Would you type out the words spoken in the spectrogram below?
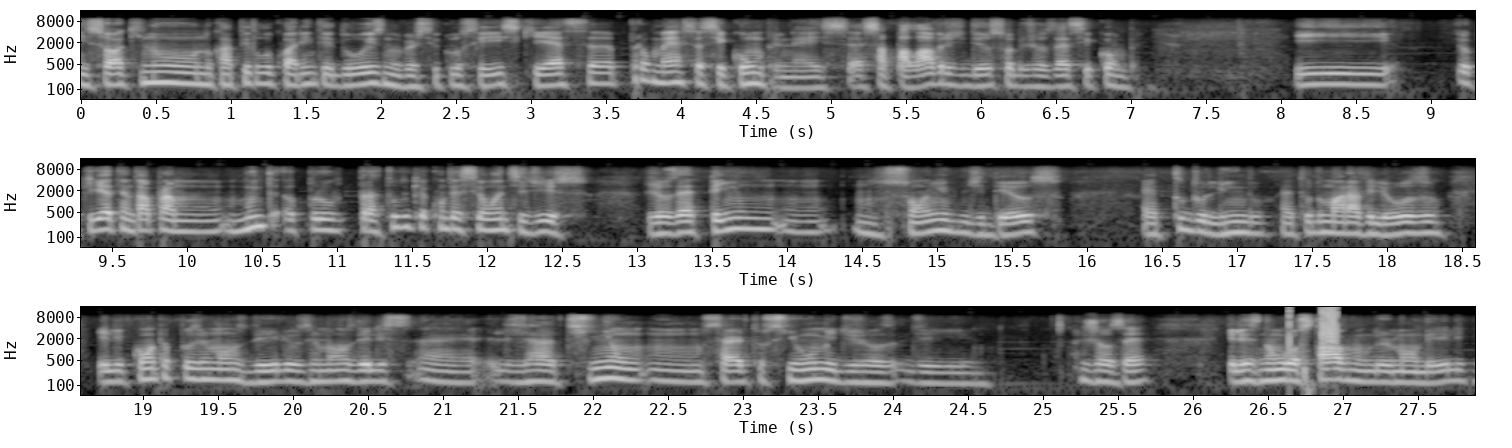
e só aqui no, no capítulo 42, no versículo 6, que essa promessa se cumpre, né? Essa palavra de Deus sobre José se cumpre. E eu queria tentar para tudo que aconteceu antes disso. José tem um, um, um, sonho de Deus, é tudo lindo, é tudo maravilhoso. Ele conta para os irmãos dele, os irmãos deles é, eles já tinham um certo ciúme de, jo, de José, eles não gostavam do irmão dele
